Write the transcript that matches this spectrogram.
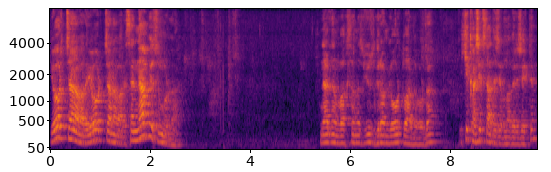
Yoğurt canavarı, yoğurt canavarı. Sen ne yapıyorsun burada? Nereden baksanız 100 gram yoğurt vardı burada. İki kaşık sadece buna verecektim.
